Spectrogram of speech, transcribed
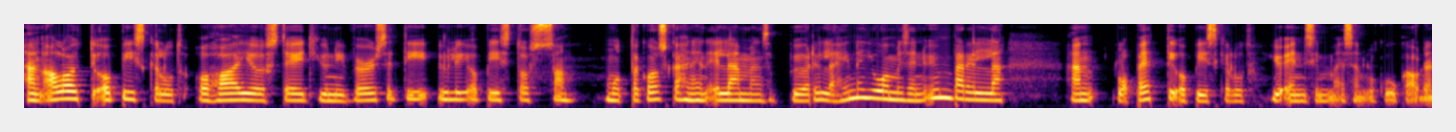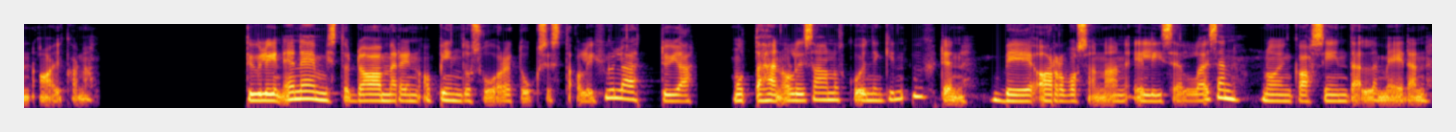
Hän aloitti opiskelut Ohio State University yliopistossa, mutta koska hänen elämänsä pyöri lähinnä juomisen ympärillä, hän lopetti opiskelut jo ensimmäisen lukukauden aikana. Tyylin enemmistö Dahmerin opintosuorituksista oli hylättyjä, mutta hän oli saanut kuitenkin yhden B-arvosanan, eli sellaisen noin kasin tällä meidän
